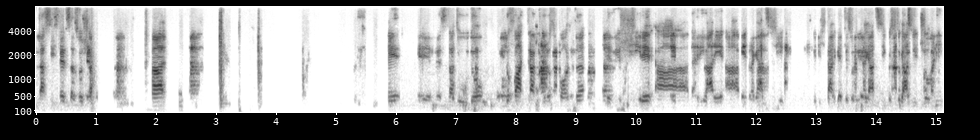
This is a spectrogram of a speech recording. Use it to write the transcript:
l'assistenza sociale e, e statuto e lo fa tramite lo sport per riuscire a, ad arrivare a ragazzi quindi il target sono i ragazzi, in questo caso i giovani,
